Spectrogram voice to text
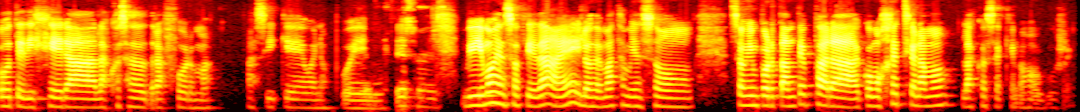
o te dijera las cosas de otra forma. Así que, bueno, pues Eso es. vivimos en sociedad ¿eh? y los demás también son, son importantes para cómo gestionamos las cosas que nos ocurren.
